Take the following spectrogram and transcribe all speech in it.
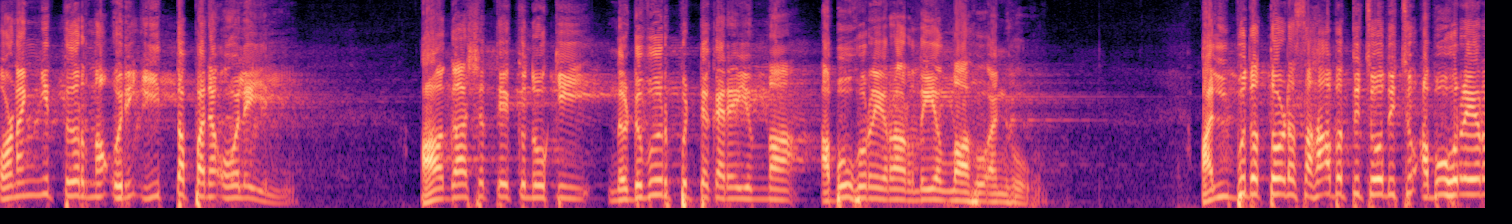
ഉണങ്ങിത്തീർന്ന ഒരു ഈത്തപ്പന ഓലയിൽ ആകാശത്തേക്ക് നോക്കി നെടുവീർപ്പിട്ട് കരയുന്ന അബൂഹുറൈറ റളിയല്ലാഹു അൻഹു. അത്ഭുതത്തോടെ സഹാബത്ത് ചോദിച്ചു അബൂഹുറൈറ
